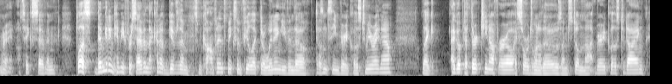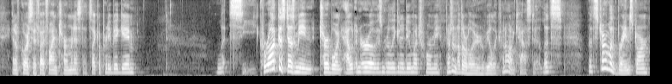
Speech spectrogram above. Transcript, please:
All right, I'll take seven. Plus, them getting to hit me for seven, that kind of gives them some confidence, makes them feel like they're winning, even though it doesn't seem very close to me right now. Like, I go up to 13 off Uro, I swords one of those, I'm still not very close to dying. And of course, if I find Terminus, that's like a pretty big game. Let's see. Karakas does mean turboing out an Uro isn't really going to do much for me. There's another Lorien Reveal. I kind of want to cast it. Let's let's start with Brainstorm.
